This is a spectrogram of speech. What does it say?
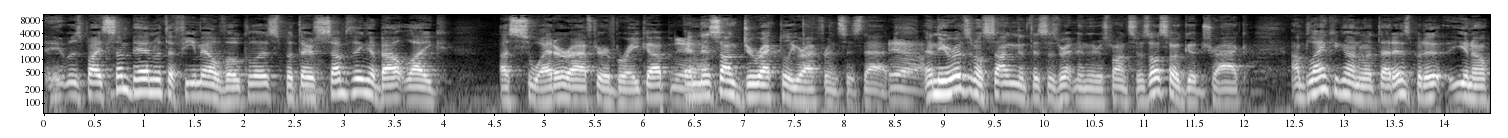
it was by some band with a female vocalist, but there's something about like a sweater after a breakup, Yeah. and this song directly references that. Yeah. And the original song that this is written in the response is also a good track. I'm blanking on what that is, but it, you know,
